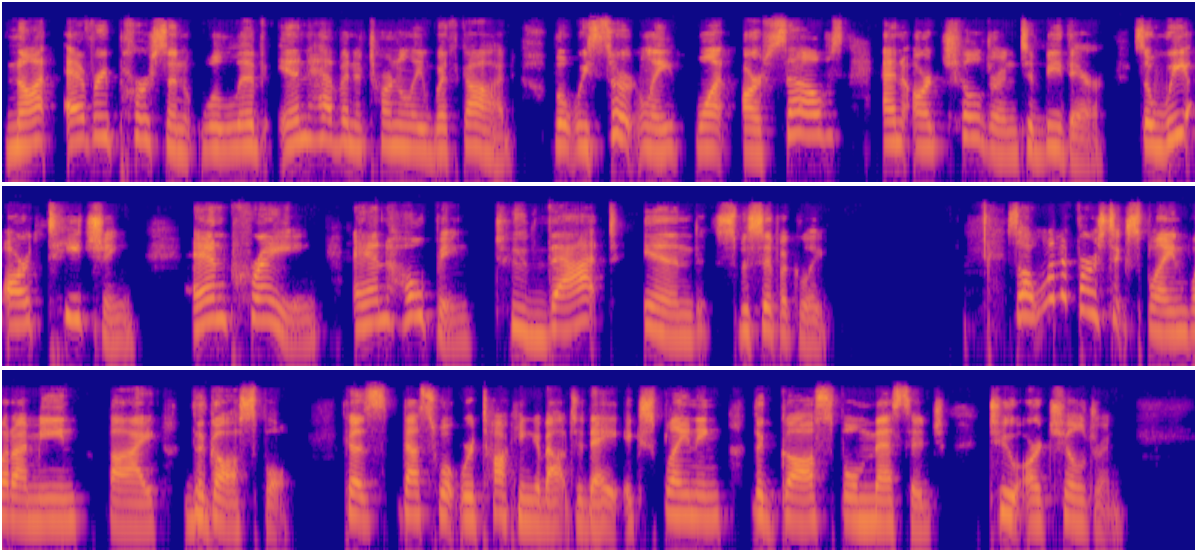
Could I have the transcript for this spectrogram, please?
Not every person will live in heaven eternally with God, but we certainly want ourselves and our children to be there. So we are teaching and praying and hoping to that end specifically. So I want to first explain what I mean by the gospel, because that's what we're talking about today, explaining the gospel message to our children.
